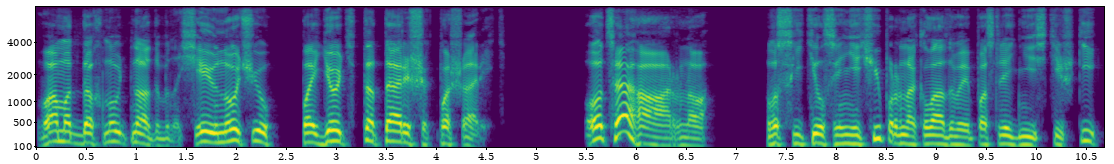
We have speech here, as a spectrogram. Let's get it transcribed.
Вам отдохнуть надобно. Сею ночью пойдете татаришек пошарить». «Оце гарно!» — восхитился Нечипор, накладывая последние стежки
